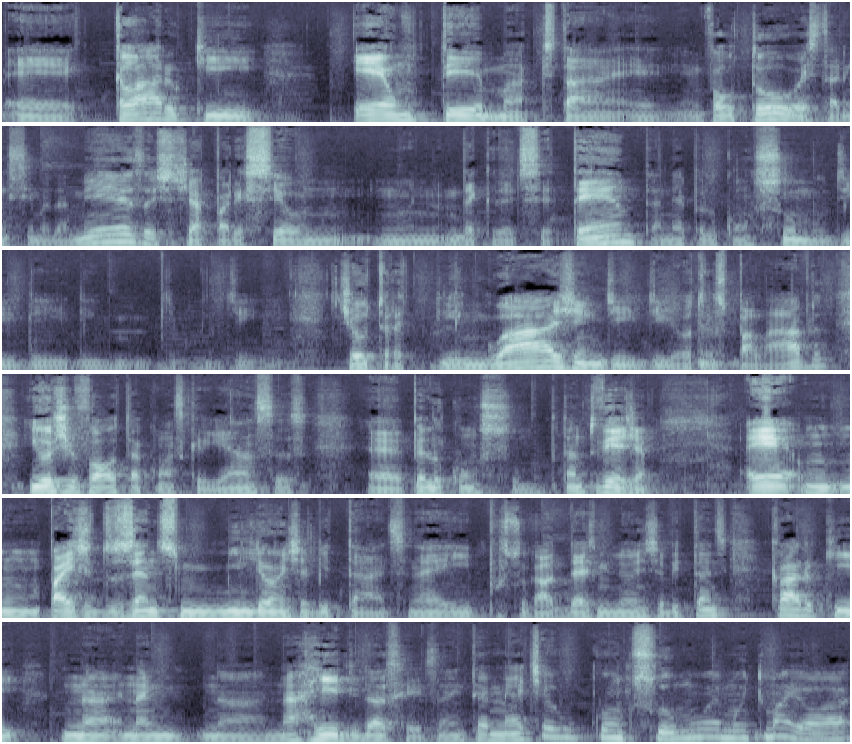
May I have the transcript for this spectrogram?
é claro que é um tema que está, é, voltou a estar em cima da mesa, isso já apareceu na década de 70, né, pelo consumo de, de, de, de, outra linguagem, de, de outras palavras, e hoje volta com as crianças é, pelo consumo. Portanto, veja, é um, um, país de 200 milhões de habitantes, né, e Portugal 10 milhões de habitantes, claro que na, na, na, na rede das redes, na internet, o consumo é muito maior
